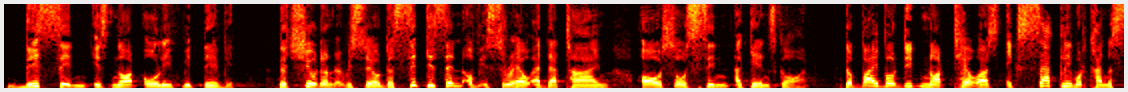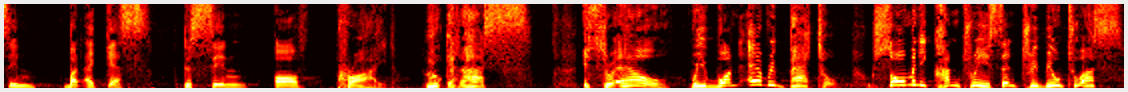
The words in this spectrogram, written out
this sin is not only with David the children of Israel, the citizen of Israel at that time, also sinned against God. The Bible did not tell us exactly what kind of sin, but I guess the sin of pride. Look at us. Israel, we won every battle. So many countries sent tribute to us.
